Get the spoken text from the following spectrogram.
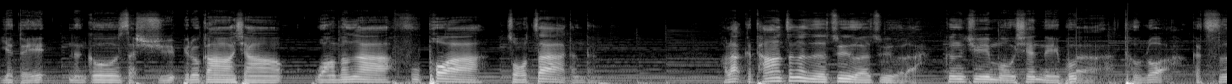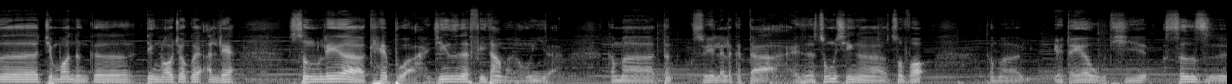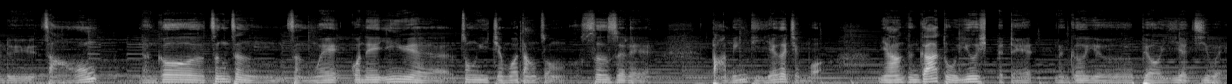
乐队能够入选，比如讲像王文啊、虎扑啊、沼泽啊等等。好了，搿趟真的是最后的最后了。根据某些内部的透露啊。搿次节目能够顶牢交关压力，顺利的开播啊，已经是非常勿容易了。葛末等，所以辣辣搿搭还是衷心的祝福。葛末乐队的夏天收视率长虹，能够真正成为国内音乐综艺节目当中收视率排名第一的节目，让更加多优秀乐队能够有表演的机会。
